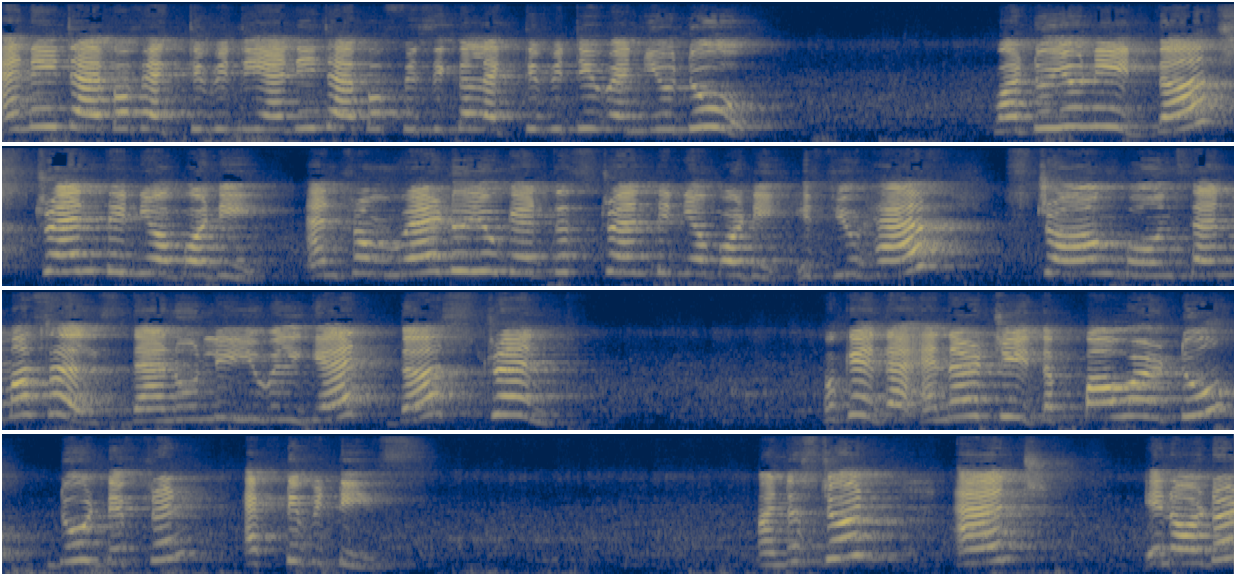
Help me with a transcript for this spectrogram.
any type of activity, any type of physical activity when you do, what do you need? The strength in your body. And from where do you get the strength in your body? If you have strong bones and muscles, then only you will get the strength. Okay, the energy, the power to do different activities. Understood? And in order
